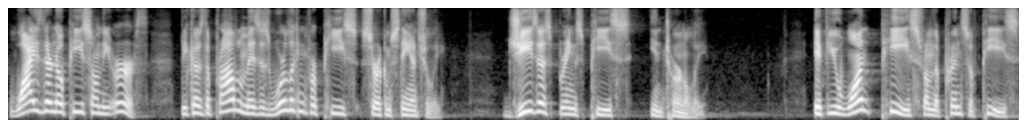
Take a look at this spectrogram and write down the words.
why is there no peace on the earth? Because the problem is, is we're looking for peace circumstantially. Jesus brings peace internally. If you want peace from the Prince of Peace,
